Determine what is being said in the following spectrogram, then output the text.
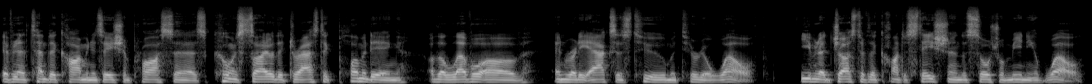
if an attempted communization process coincided with a drastic plummeting of the level of and ready access to material wealth, even adjusted for the contestation of the social meaning of wealth,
